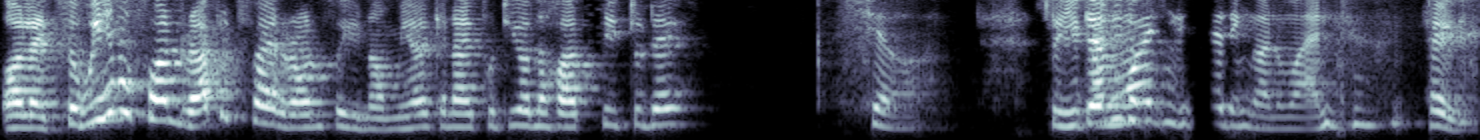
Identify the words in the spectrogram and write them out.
All right. So, we have a fun rapid fire round for you, Namya. Can I put you on the hot seat today? Sure. So you tell I'm me the... sitting on one. hey,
